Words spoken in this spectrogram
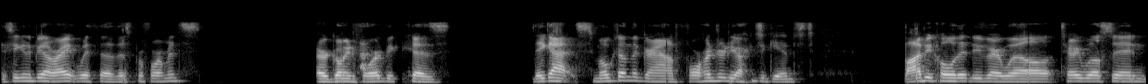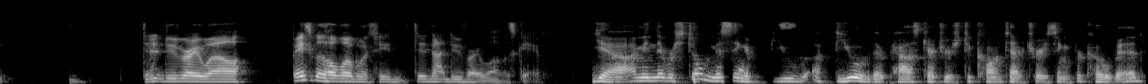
Is he going to be all right with uh, this performance or going forward? Because they got smoked on the ground, 400 yards against. Bobby Cole didn't do very well. Terry Wilson didn't do very well. Basically, the whole Lobo team did not do very well in this game. Yeah, I mean they were still missing a few a few of their pass catchers to contact tracing for COVID,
